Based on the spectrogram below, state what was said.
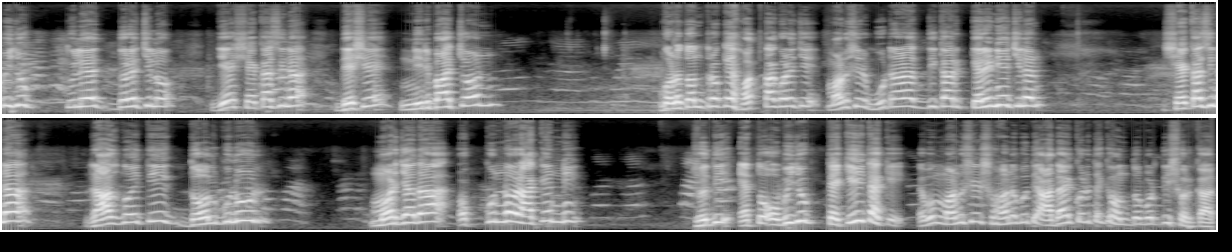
অভিযোগ তুলে ধরেছিল যে শেখ হাসিনা দেশে নির্বাচন গণতন্ত্রকে হত্যা করেছে, মানুষের ভোটাধিকার কেড়ে নিয়েছিলেন। শেখ হাসিনা রাজনৈতিক দলগুলোর মর্যাদা অক্ষুণ্ণ রাখেননি। যদি এত অভিযোগ থেকেই থাকে এবং মানুষের সহানুভূতি আদায় করে থাকে অন্তর্বর্তী সরকার,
